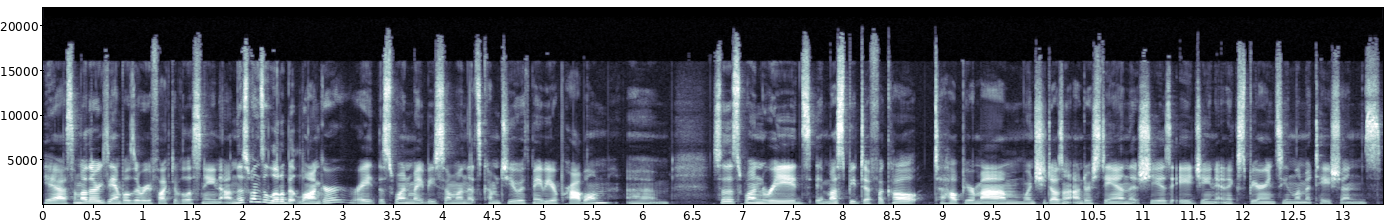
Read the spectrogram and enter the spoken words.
Yeah, some other examples of reflective listening. Um, this one's a little bit longer, right? This one might be someone that's come to you with maybe a problem. Um, so this one reads It must be difficult to help your mom when she doesn't understand that she is aging and experiencing limitations.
